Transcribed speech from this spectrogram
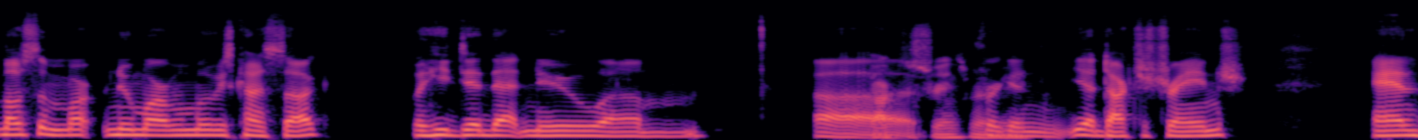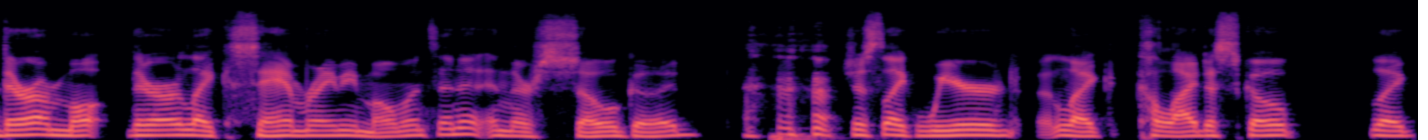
most of the Mar- new Marvel movies kind of suck, but he did that new um, uh, Doctor Strange movie. friggin' yeah, Doctor Strange. And there are mo- there are like Sam Raimi moments in it, and they're so good. Just like weird, like kaleidoscope, like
